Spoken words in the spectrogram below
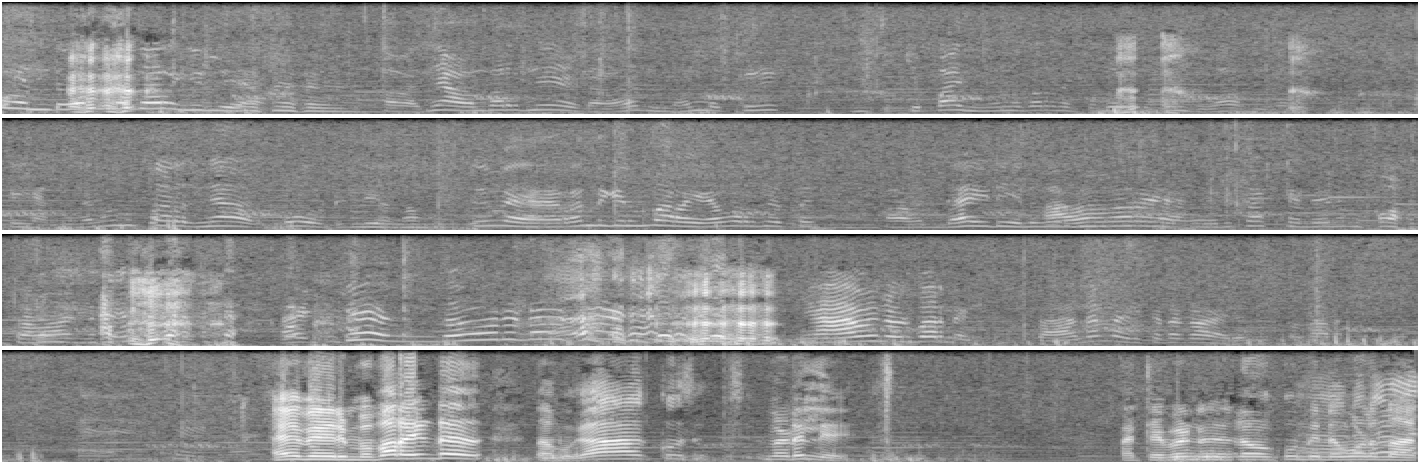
കൊണ്ടുപോകുന്നത് അറിയില്ല ഞാൻ പറഞ്ഞു എടാ നമുക്ക് പഞ്ഞെന്ന് പറഞ്ഞപ്പോ പറയാ ഒരു സെക്കൻഡ് ഫോട്ടോ എന്തോ ഒരു ഞാൻ അവനോട് പറഞ്ഞു സാധനം മേടിക്കേണ്ട കാര്യം. ഏ വരുമ്പോ പറയണ്ട്. നമുക്ക് ആ ഇവിടെ ഇല്ലേ? മറ്റേ പെണ്ണിന്റെ കുന്നിന്റെ ന-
